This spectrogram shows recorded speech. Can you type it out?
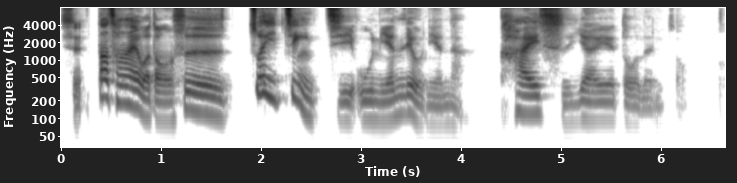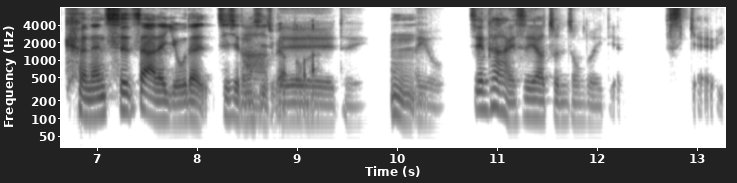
是大肠癌我懂是最近几五年六年呐、开始越来越多人中可能吃炸的、油的这些东西啊就比较多了。对对对，嗯，哎呦，健康还是要尊重多一点，scary。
